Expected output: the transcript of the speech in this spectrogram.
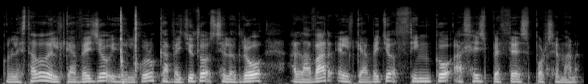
con el estado del cabello y del cuero cabelludo se logró al lavar el cabello 5 a 6 veces por semana.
